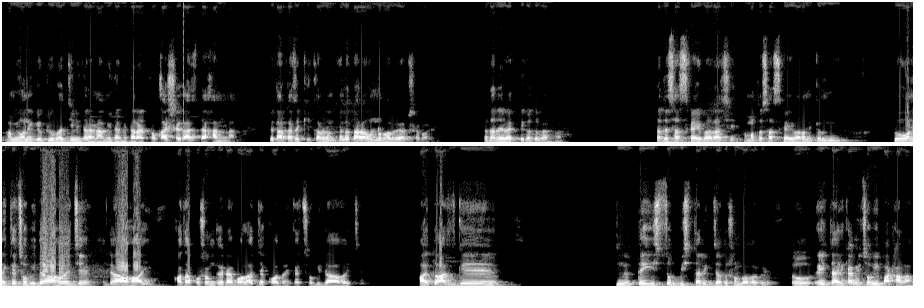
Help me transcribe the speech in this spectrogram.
আমি অনেক ইউটিউবার চিনি, তারা নামি দামি, তারা প্রকাশ্যে গাছ দেখান না। যে তার কাছে কী কারণ, কিন্তু তারা অন্যভাবে ব্যবসা করে। তাদের ব্যক্তিগত ব্যাপার। তাদের সাবস্ক্রাইবার আছে। আমার তো সাবস্ক্রাইবার অনেকের নেই তো অনেকে ছবি দেওয়া হয়েছে, দেওয়া হয়। কথা প্রসঙ্গে এটা বলার যে অনেকে ছবি দেওয়া হয়েছে। হয়তো আজকে তেইশ, চব্বিশ তারিখ যত সম্ভব হবে। তো এই তারিখে আমি ছবি পাঠালাম।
